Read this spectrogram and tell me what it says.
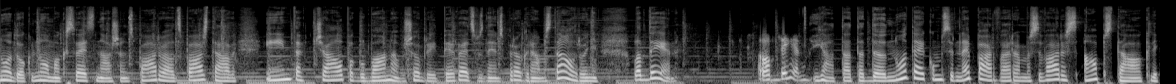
nodokļu nomaksas veicināšanas pārvaldes pārstāvi Inta Čalpa Gubanova šobrīd pie pēcpusdienas programmas tālruņa. Labdien! Labdien! Jā, tā tad eh, noteikums ir nepārvaramas varas apstākļi.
